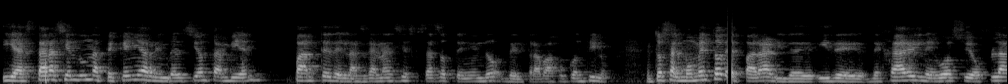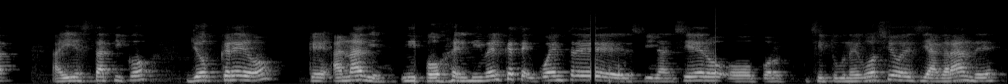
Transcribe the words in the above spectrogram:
y a estar haciendo una pequeña reinversión también parte de las ganancias que estás obteniendo del trabajo continuo. Entonces, al momento de parar y de, y de dejar el negocio flat ahí estático, yo creo que a nadie, ni por el nivel que te encuentres financiero o por si tu negocio es ya grande,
